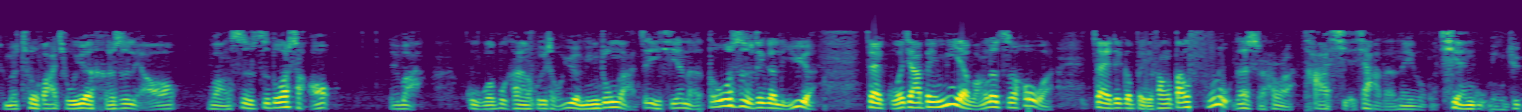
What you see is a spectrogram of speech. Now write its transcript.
什么春花秋月何时了，往事知多少，对吧？故国不堪回首月明中啊，这些呢都是这个李煜啊，在国家被灭亡了之后啊，在这个北方当俘虏的时候啊，他写下的那种千古名句。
